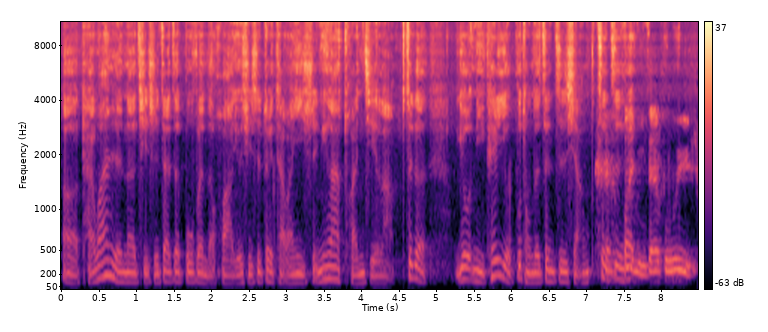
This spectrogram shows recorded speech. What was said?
呃，台湾人呢，其实在这部分的话，尤其是对台湾意识，应该要团结啦。这个有你可以有不同的政治想政治，换你在呼吁，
